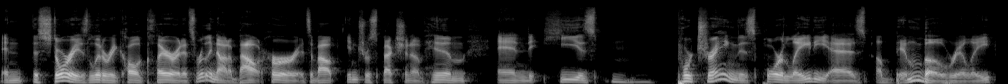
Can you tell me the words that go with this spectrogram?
And the story is literally called Clara, and it's really not about her. It's about introspection of him, and he is mm-hmm. portraying this poor lady as a bimbo, really,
